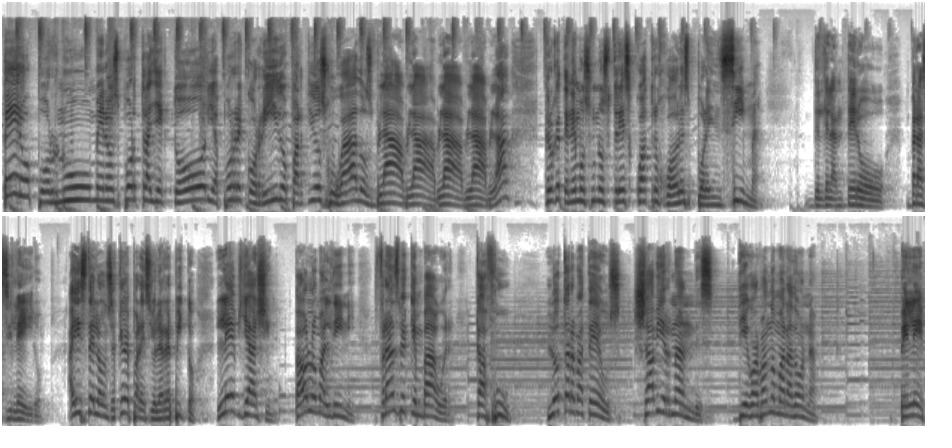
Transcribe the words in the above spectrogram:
pero por números, por trayectoria, por recorrido, partidos jugados, bla, bla, bla, bla, bla Creo que tenemos unos 3, 4 jugadores por encima del delantero brasileiro. Ahí está el 11. ¿Qué me pareció? Le repito. Lev Yashin, Paolo Maldini, Franz Beckenbauer, Cafú, Lothar Mateus, Xavi Hernández, Diego Armando Maradona, Pelé,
